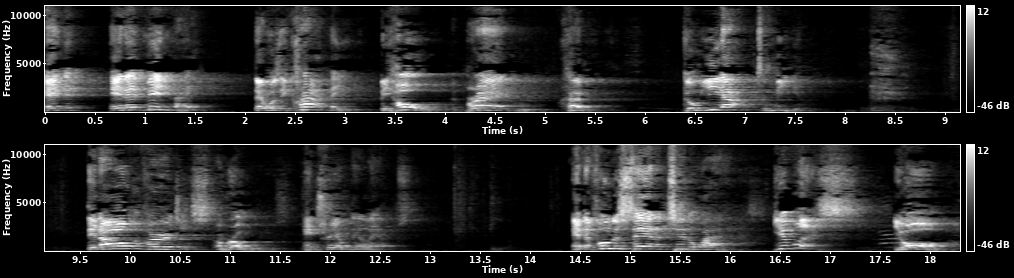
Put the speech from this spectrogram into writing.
And, at- and at midnight, there was a cry made, Behold, the bridegroom coming. Go ye out to meet him. Then all the virgins arose and trimmed their lamps. And the foolish said unto the wise, Give us your oil,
